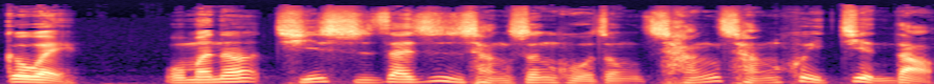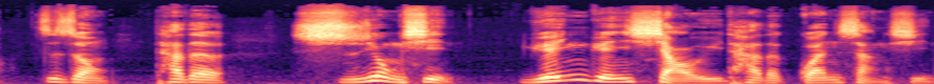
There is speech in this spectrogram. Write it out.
各位，我们呢，其实在日常生活中常常会见到这种它的实用性远远小于它的观赏性。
